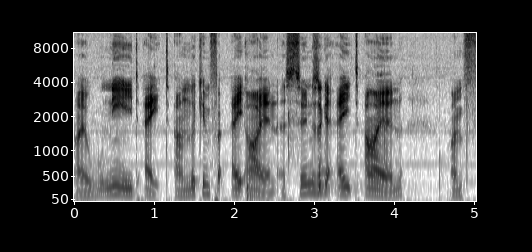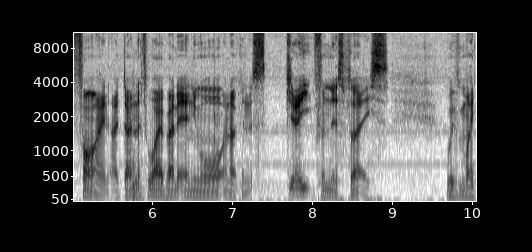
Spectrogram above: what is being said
I need eight. I'm looking for eight iron. As soon as I get eight iron, I'm fine. I don't have to worry about it anymore and I can escape from this place with my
